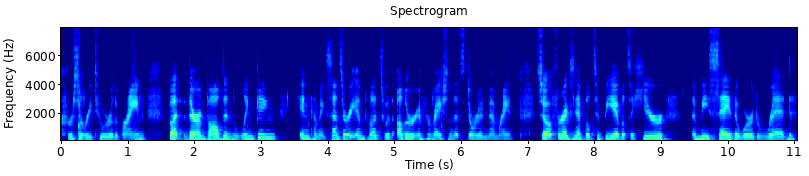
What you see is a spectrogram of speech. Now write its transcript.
cursory tour of the brain, but they're involved in linking incoming sensory inputs with other information that's stored in memory. So for example, to be able to hear me say the word red,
